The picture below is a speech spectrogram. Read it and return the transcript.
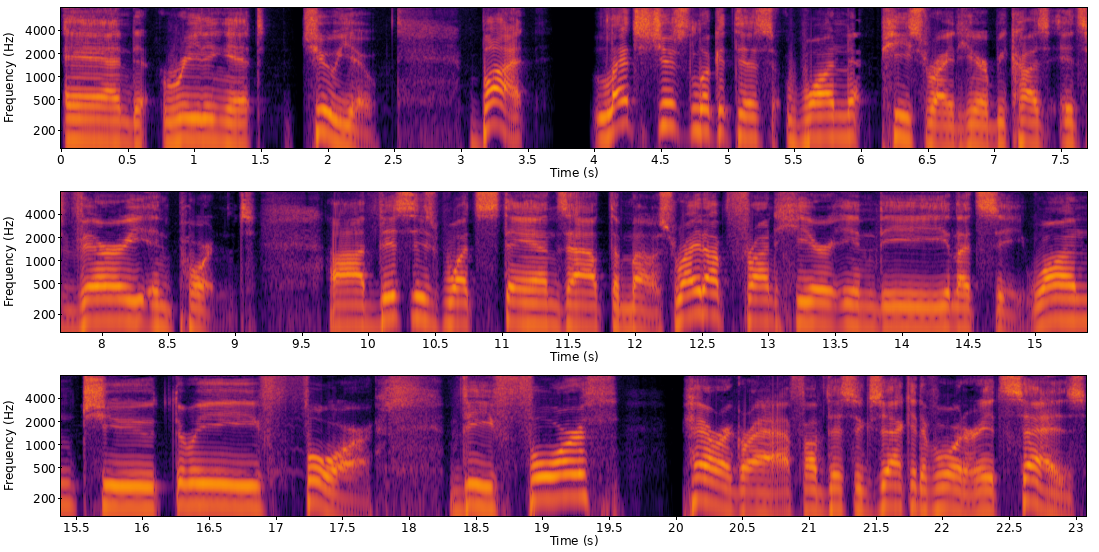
and reading it to you. But let's just look at this one piece right here because it's very important. Uh, this is what stands out the most. Right up front here in the, let's see, one, two, three, four. The fourth paragraph of this executive order. It says,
